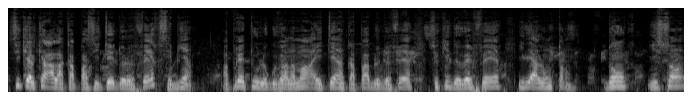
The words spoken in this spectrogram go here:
Si quelqu'un a la capacité de le faire, c'est bien. Après tout, le gouvernement a été incapable de faire ce qu'il devait faire il y a longtemps. Donc, il sent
